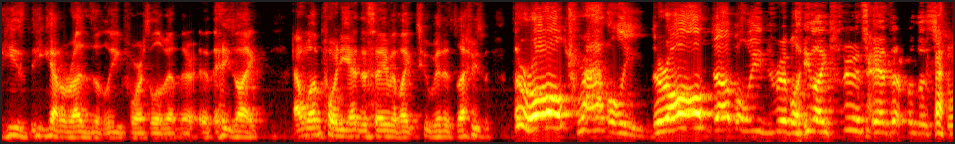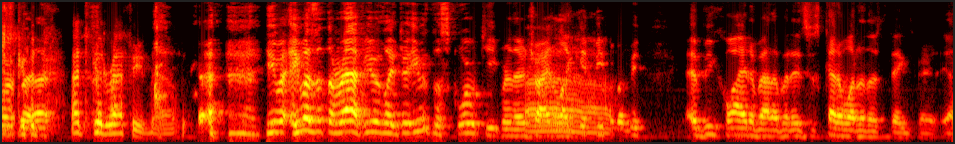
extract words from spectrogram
he's he kind of runs the league for us a little bit there. He's like, at one point he had to say with like two minutes left, he's they're all traveling, they're all doubly dribbling. He like threw his hands up for the score. That's score. good, that's good refing though. he, he wasn't the ref. He was like he was the scorekeeper there, trying to like get Ah. people to be and be quiet about it. But it's just kind of one of those things, man. Yeah,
